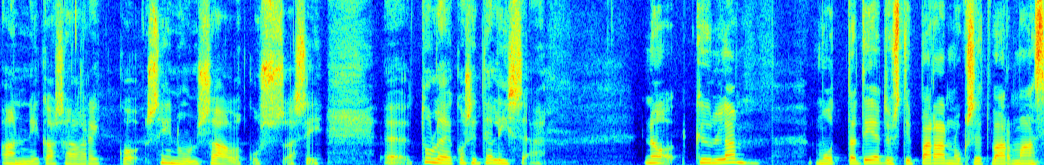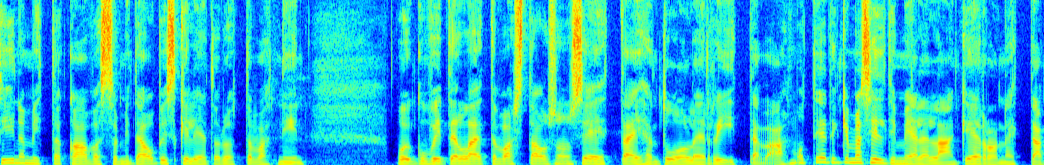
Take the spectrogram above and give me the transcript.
Annika Saarikko, sinun salkussasi. Tuleeko sitä lisää? No kyllä, mutta tietysti parannukset varmaan siinä mittakaavassa, mitä opiskelijat odottavat, niin voin kuvitella, että vastaus on se, että eihän tuo ole riittävää. Mutta tietenkin mä silti mielellään kerron, että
